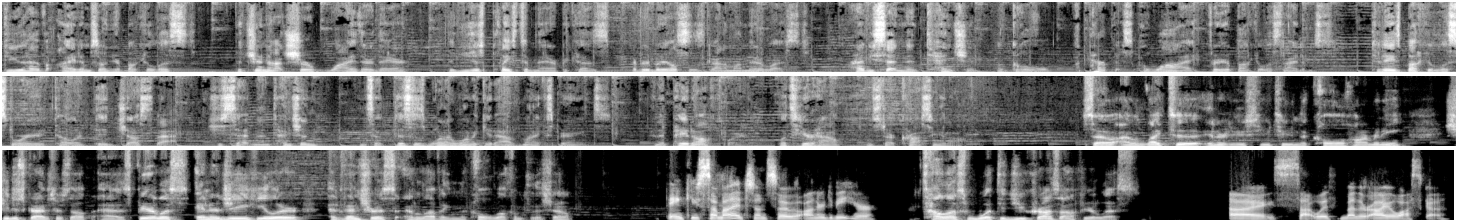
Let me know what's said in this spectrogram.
Do you have items on your bucket list that you're not sure why they're there? That you just placed them there because everybody else has got them on their list? Have you set an intention, a goal, a purpose, a why for your bucket list items? Today's bucket list storyteller did just that. She set an intention and said, This is what I want to get out of my experience. And it paid off for her. Let's hear how and start crossing it off. So, I would like to introduce you to Nicole Harmony. She describes herself as fearless, energy healer, adventurous, and loving. Nicole, welcome to the show. Thank you so much. I'm so honored to be here tell us what did you cross off your list? I sat with Mother Ayahuasca.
